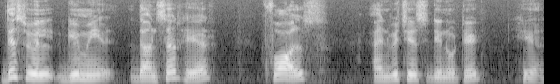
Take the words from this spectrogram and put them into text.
this will give me the answer here false and which is denoted here.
